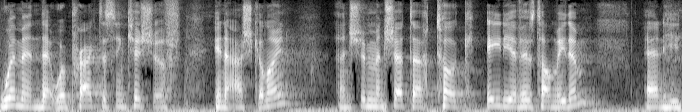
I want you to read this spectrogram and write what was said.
women that were practicing kishuf in Ashkelon, and Shimon Shetach took eighty of his talmidim, and he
